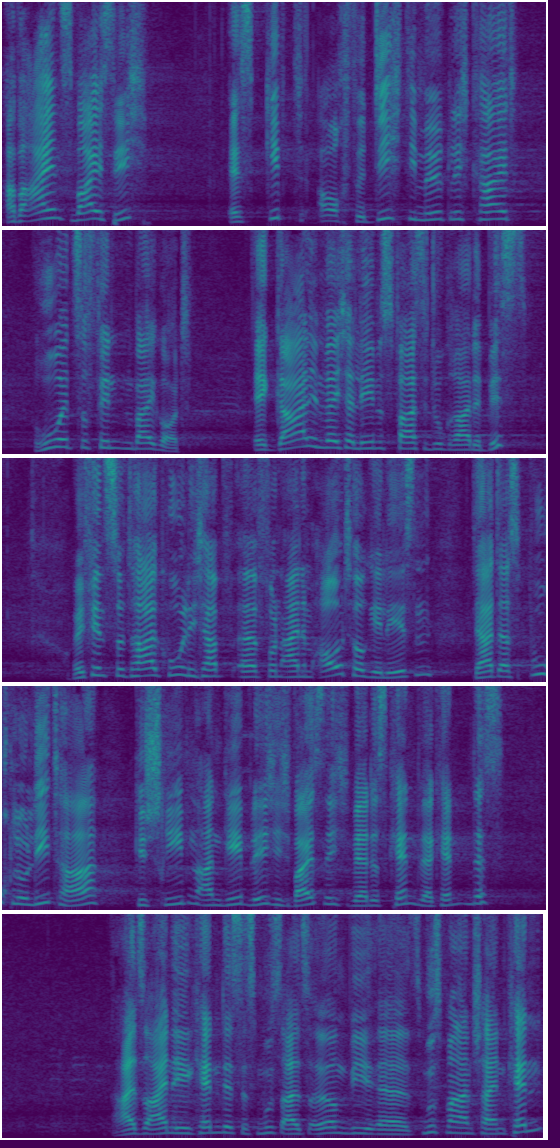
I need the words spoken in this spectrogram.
Aber eins weiß ich, es gibt auch für dich die Möglichkeit, Ruhe zu finden bei Gott. Egal in welcher Lebensphase du gerade bist. Und ich finde es total cool, ich habe äh, von einem Autor gelesen, der hat das Buch Lolita geschrieben, angeblich. Ich weiß nicht, wer das kennt. Wer kennt das? Also einige kennen das, das muss, also irgendwie, äh, das muss man anscheinend kennen.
